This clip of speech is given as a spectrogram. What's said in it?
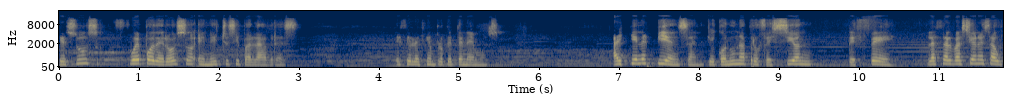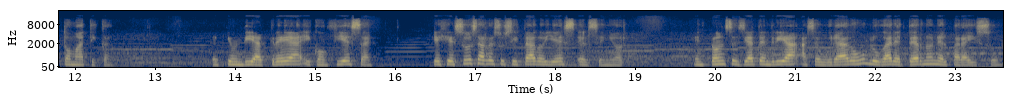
Jesús fue poderoso en hechos y palabras. Es el ejemplo que tenemos. Hay quienes piensan que con una profesión de fe la salvación es automática. El que un día crea y confiesa que Jesús ha resucitado y es el Señor, entonces ya tendría asegurado un lugar eterno en el paraíso.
